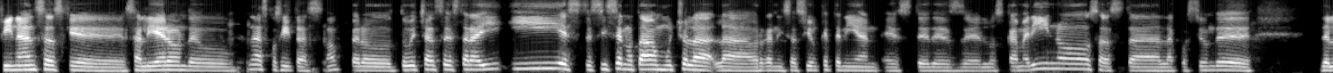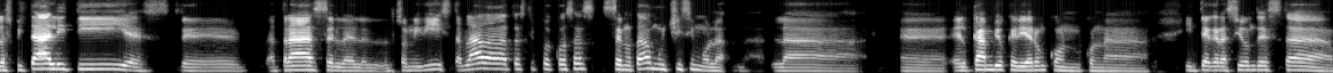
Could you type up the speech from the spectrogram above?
finanzas que salieron de unas cositas, ¿no? Pero tuve chance de estar ahí y este sí se notaba mucho la, la organización que tenían, este, desde los camerinos hasta la cuestión de, del hospitality, este, atrás el, sonidista, bla, bla, bla, todo este tipo de cosas. Se notaba muchísimo la, la, eh, el cambio que dieron con, con la integración de esta,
